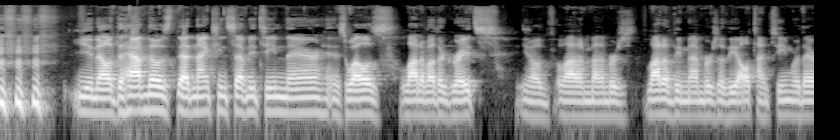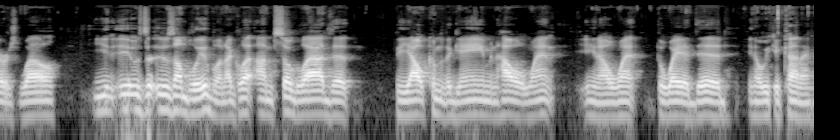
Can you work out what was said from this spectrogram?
you know, to have those that 1970 team there, as well as a lot of other greats. You know, a lot of members, a lot of the members of the all-time team were there as well. It was it was unbelievable, and I I'm so glad that the outcome of the game and how it went, you know, went the way it did. You know, we could kind of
